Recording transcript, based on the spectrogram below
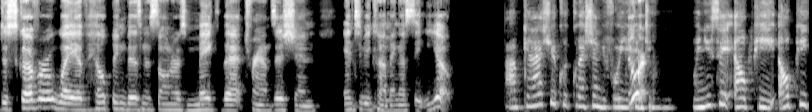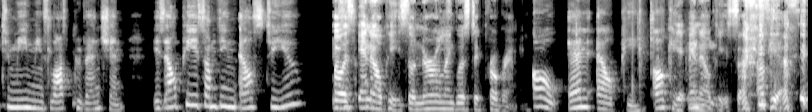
discover a way of helping business owners make that transition into becoming a CEO. Um, can I ask you a quick question before you sure. continue? When you say LP, LP to me means loss prevention. Is LP something else to you? Is oh, it's NLP, so neuro linguistic programming. Oh, NLP. Okay. Yeah, NLP. You. Sorry. Okay. Yeah.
